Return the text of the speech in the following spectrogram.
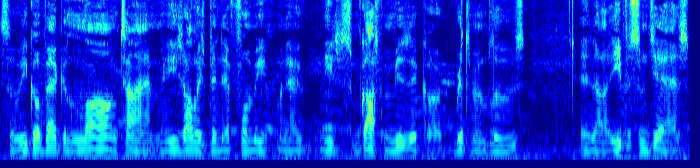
So we go back a long time. And he's always been there for me when I needed some gospel music or rhythm and blues, and uh, even some jazz.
